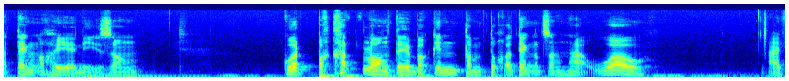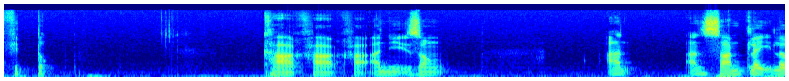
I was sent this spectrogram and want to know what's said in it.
Ateng hoi ani zong. Kuat pakhat long te bakin tam tuk ateng chang na wow, ai fit tuk. Kha kha kha ani zong. An an san tlai lo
